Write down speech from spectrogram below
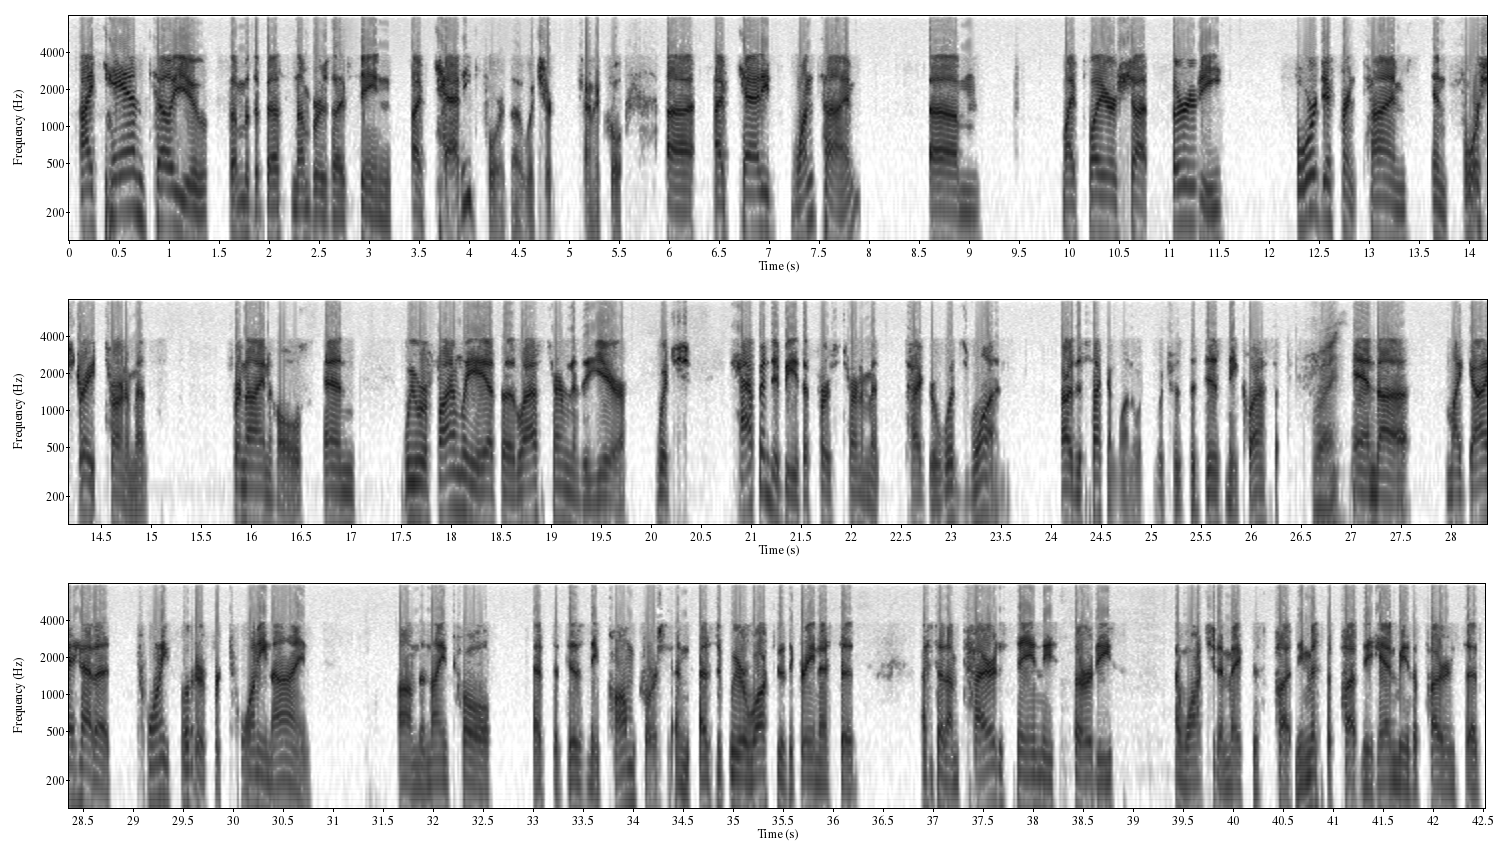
I can tell you some of the best numbers I've seen. I've caddied for though, which are kind of cool. Uh, I've caddied one time. Um, my player shot 30 four different times in four straight tournaments for nine holes, and we were finally at the last tournament of the year, which happened to be the first tournament Tiger Woods won, or the second one, which was the Disney Classic Right. and uh, my guy had a 20 footer for 29 on the ninth hole at the Disney Palm Course. And as we were walking to the green, I said, "I said I'm tired of seeing these 30s. I want you to make this putt." And he missed the putt, and he handed me the putter and said,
